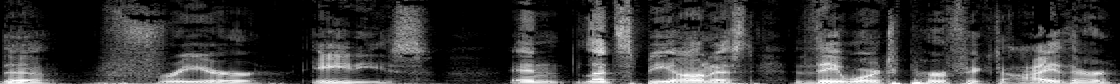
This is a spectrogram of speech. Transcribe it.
the freer 80s. And let's be honest, they weren't perfect either.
